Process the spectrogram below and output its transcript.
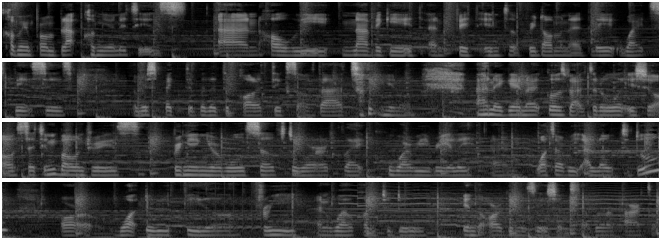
coming from Black communities and how we navigate and fit into predominantly white spaces. the respectability politics of that, you know. And again, it goes back to the whole issue of setting boundaries, bringing your whole self to work. Like, who are we really, and what are we allowed to do, or what do we feel free and welcome to do in the organizations that we're a part of.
